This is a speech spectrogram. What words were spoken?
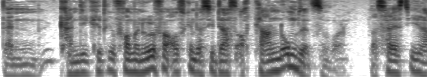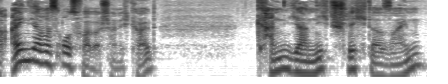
dann kann die Kreditreform ja nur davon ausgehen, dass Sie das auch planen und umsetzen wollen. Das heißt, Ihre Einjahresausfallwahrscheinlichkeit kann ja nicht schlechter sein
